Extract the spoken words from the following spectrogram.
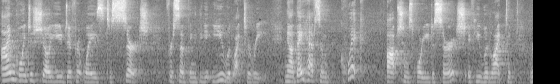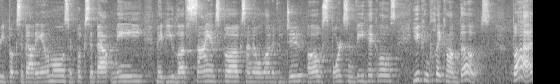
I'm going to show you different ways to search for something that you would like to read. Now they have some quick options for you to search if you would like to read books about animals or books about me. Maybe you love science books. I know a lot of you do. Oh, sports and vehicles. You can click on those. But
